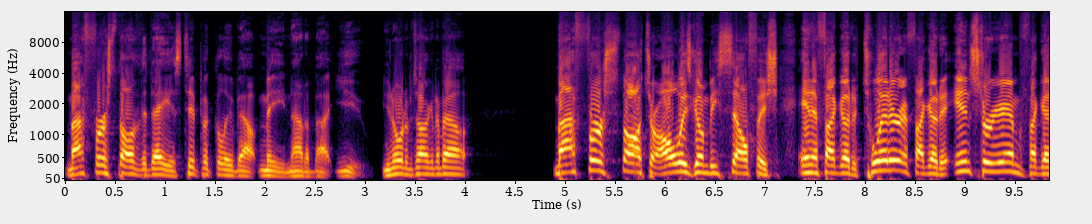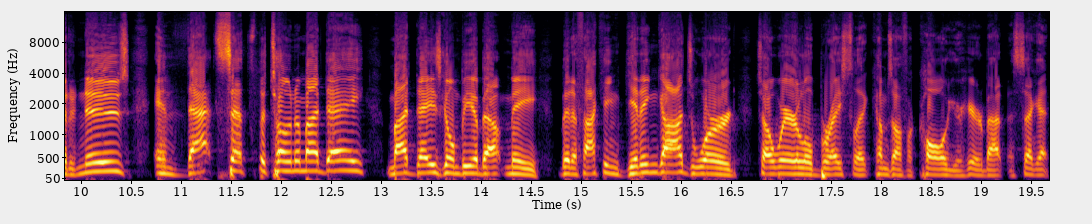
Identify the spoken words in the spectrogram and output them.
My first thought of the day is typically about me, not about you. You know what I'm talking about? My first thoughts are always going to be selfish. And if I go to Twitter, if I go to Instagram, if I go to news, and that sets the tone of my day, my day is going to be about me. But if I can get in God's word, so I wear a little bracelet, it comes off a call you're hearing about in a second,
